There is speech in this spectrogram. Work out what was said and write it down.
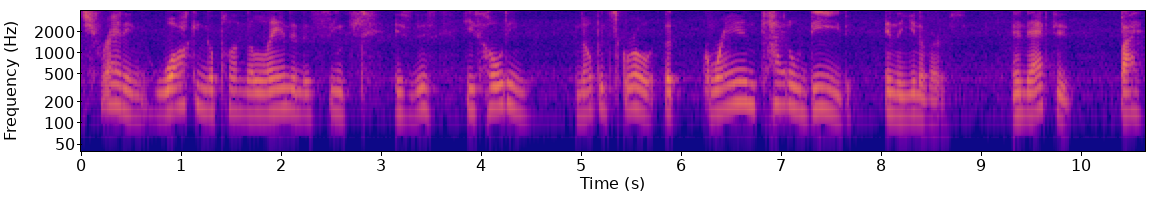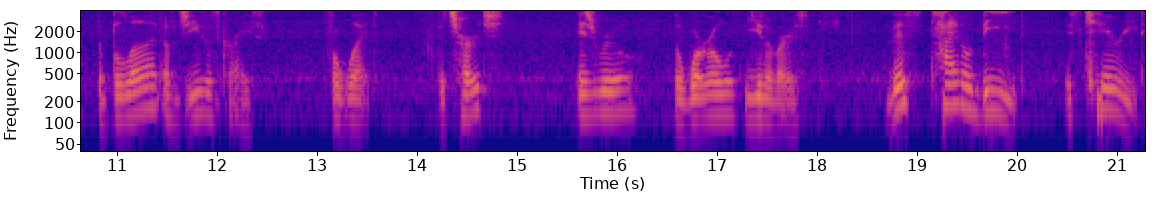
treading, walking upon the land and the sea, is this. He's holding an open scroll, the grand title deed in the universe, enacted by the blood of Jesus Christ for what? The church, Israel, the world, the universe. This title deed is carried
